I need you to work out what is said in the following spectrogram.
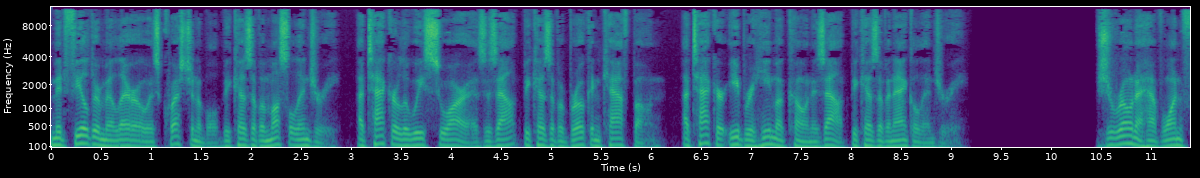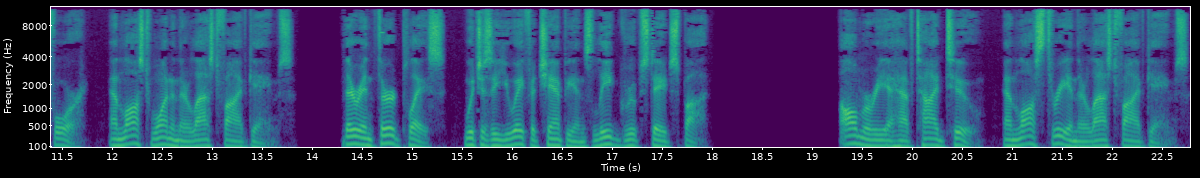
Midfielder Melero is questionable because of a muscle injury. Attacker Luis Suarez is out because of a broken calf bone. Attacker Ibrahima Kone is out because of an ankle injury. Girona have won four, and lost one in their last five games. They're in third place, which is a UEFA Champions League group stage spot. Almeria have tied two, and lost three in their last five games.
